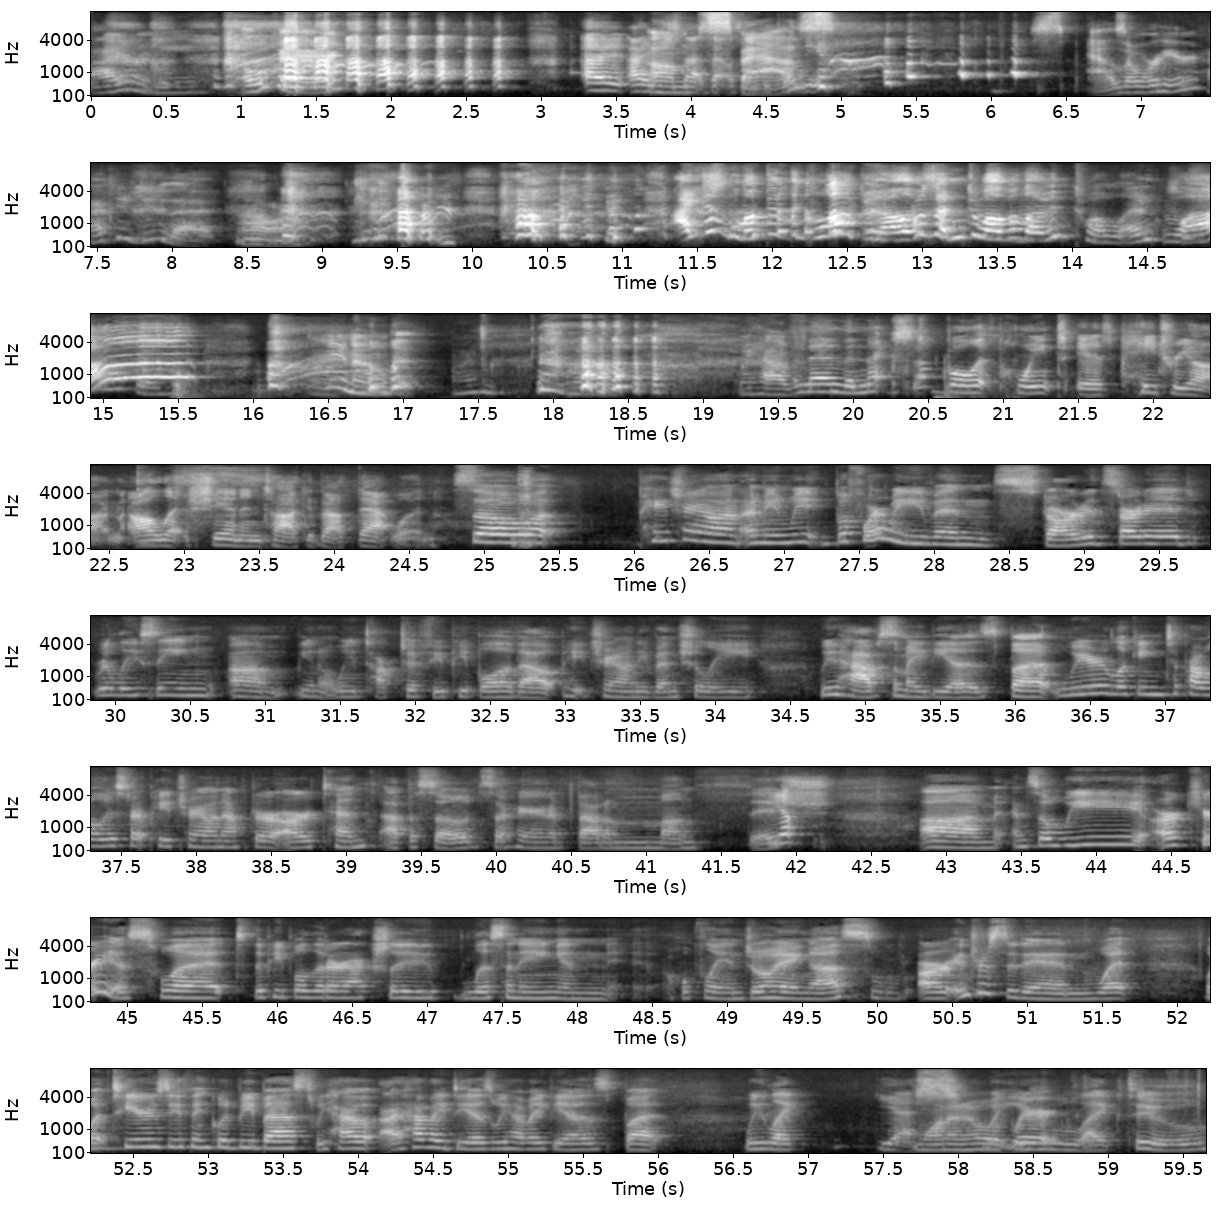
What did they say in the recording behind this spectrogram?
The irony. Okay. I, I just Um, thought that spaz? Spaz over here. How'd you do that? Oh. funny. I just looked at the clock and all of a sudden 1211, 1211. What? You know. I'm- We have And then the next bullet point is Patreon. I'll let Shannon talk about that one. So Patreon, I mean, we before we even started started releasing, um, you know, we talked to a few people about Patreon eventually. We have some ideas, but we're looking to probably start Patreon after our 10th episode, so here in about a month ish. Yep. Um, and so we are curious what the people that are actually listening and hopefully enjoying us are interested in. What what tiers do you think would be best? We have I have ideas, we have ideas, but we like Yes. want to know what We're- you like too.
